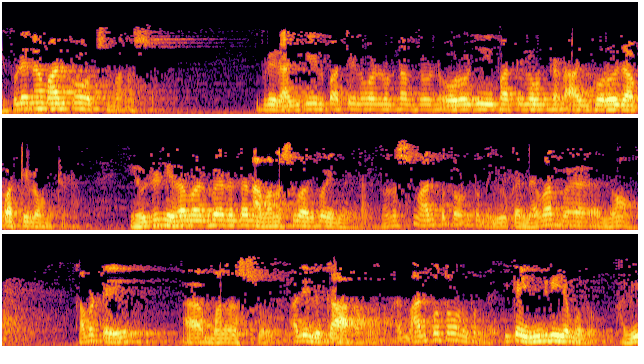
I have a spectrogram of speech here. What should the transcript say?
ఎప్పుడైనా మారిపోవచ్చు మనస్సు. ఇప్పుడు రాజకీయ పార్టీల వాళ్ళు ఉంటారు చూడండి ఓ రోజు ఈ పార్టీలో ఉంటాడు ఇంకో రోజు ఆ పార్టీలో ఉంటాడు. ఏమిటండి ఇలా మారిపోయారంటే నా మనస్సు మారిపోయిందంటారు మనస్సు మారిపోతూ ఉంటుంది. యూ కెన్ నెవర్ నో కాబట్టి ఆ మనస్సు అది వికారము అది మారిపోతూ ఉంటుంది. ఇక ఇంద్రియములు అవి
